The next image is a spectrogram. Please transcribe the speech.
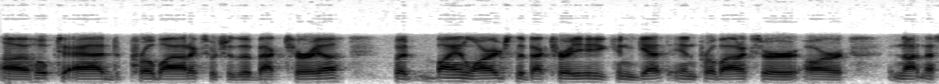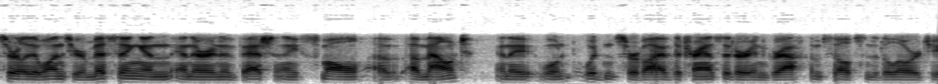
uh, hope to add probiotics, which are the bacteria. But by and large, the bacteria you can get in probiotics are, are not necessarily the ones you're missing, and, and they're in a vastly small uh, amount, and they won't, wouldn't survive the transit or engraft themselves into the lower GI.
